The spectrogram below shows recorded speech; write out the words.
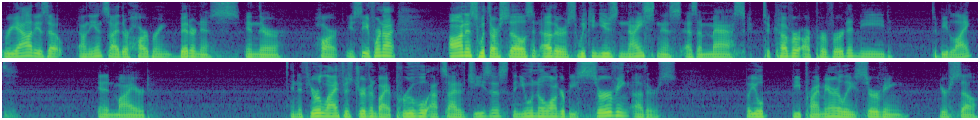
reality is that on the inside they're harboring bitterness in their heart. You see, if we're not honest with ourselves and others, we can use niceness as a mask to cover our perverted need to be liked and admired. And if your life is driven by approval outside of Jesus, then you will no longer be serving others, but you'll be primarily serving yourself.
